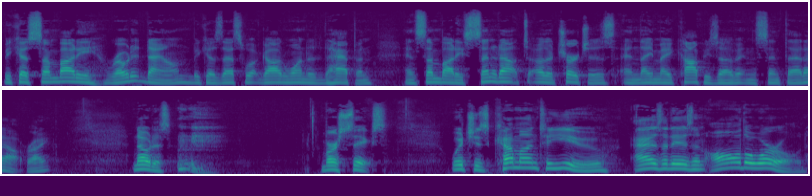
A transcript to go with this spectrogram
Because somebody wrote it down, because that's what God wanted to happen, and somebody sent it out to other churches and they made copies of it and sent that out, right? Notice verse 6 which is come unto you as it is in all the world,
